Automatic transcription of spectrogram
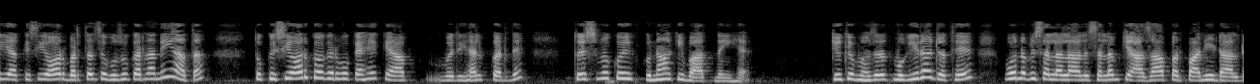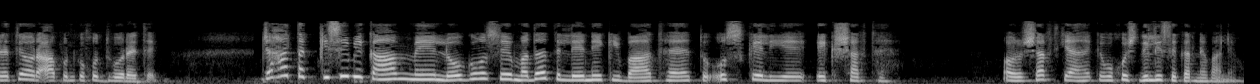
یا کسی اور برتن سے وزو کرنا نہیں آتا۔ تو کسی اور کو اگر وہ کہے کہ آپ میری ہیلپ کر دیں، تو اس میں کوئی گناہ کی بات نہیں ہے۔ کیونکہ حضرت مغیرہ جو تھے، وہ نبی صلی اللہ علیہ وسلم کے عذاب پر پانی ڈال رہے تھے اور آپ ان کو خود دھو رہے تھے۔ جہاں تک کسی بھی کام میں لوگوں سے مدد لینے کی بات ہے، تو اس کے لیے ایک شرط ہے۔ اور شرط کیا ہے کہ وہ خوش دلی سے کرنے والے ہوں۔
